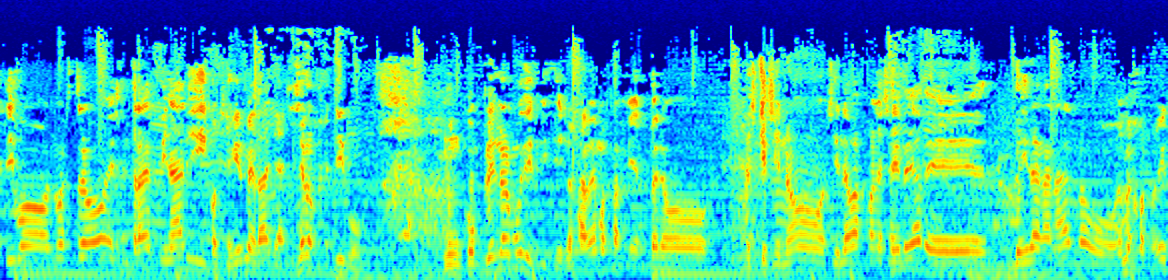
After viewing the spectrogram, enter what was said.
Objetivo nuestro es entrar en final y conseguir medallas. Es el objetivo. Mm, Cumplirlo es muy difícil, lo sabemos también, pero es que si no, si no vas con esa idea de, ir a ganar, no, es mejor no ir.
